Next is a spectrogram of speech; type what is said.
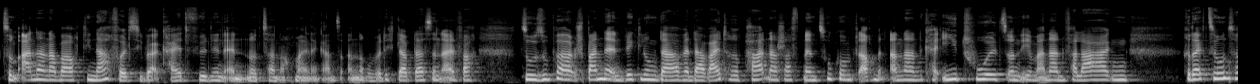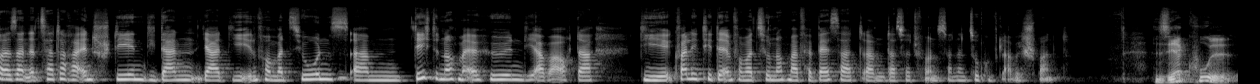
Zum anderen aber auch die Nachvollziehbarkeit für den Endnutzer nochmal eine ganz andere wird. Ich glaube, das sind einfach so super spannende Entwicklungen da, wenn da weitere Partnerschaften in Zukunft auch mit anderen KI-Tools und eben anderen Verlagen Redaktionshäusern etc. entstehen, die dann ja die Informationsdichte ähm, nochmal erhöhen, die aber auch da die Qualität der Information nochmal verbessert. Ähm, das wird für uns dann in Zukunft, glaube ich, spannend. Sehr cool.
